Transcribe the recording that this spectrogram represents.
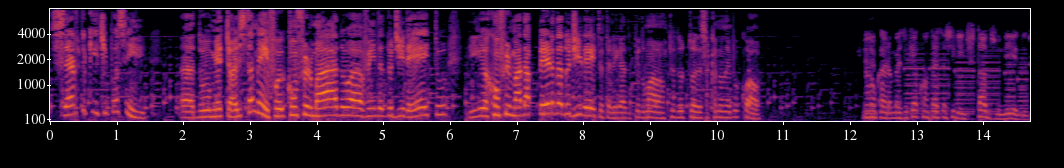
certo que, tipo assim, ah, do Metroids também foi confirmado a venda do direito e é confirmada a perda do direito, tá ligado? Por uma produtora, só que eu não lembro qual. Não, cara, mas o que acontece é o seguinte, Estados Unidos,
